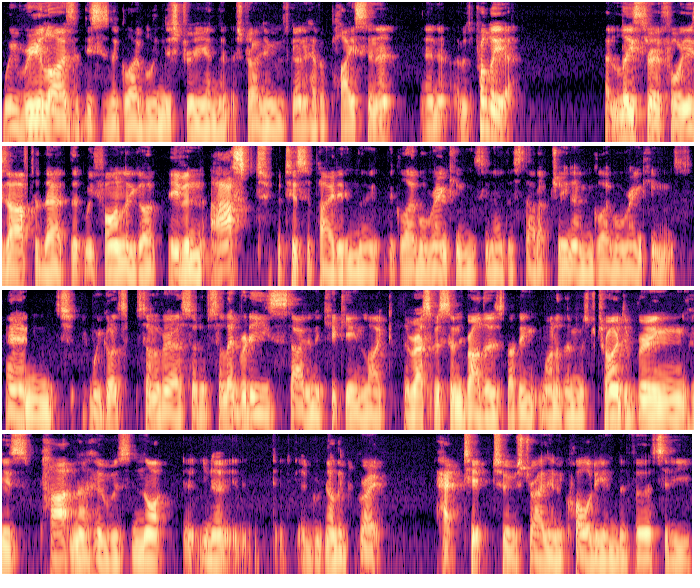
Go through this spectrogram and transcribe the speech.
we realised that this is a global industry and that Australia was going to have a place in it. And it was probably at least three or four years after that that we finally got even asked to participate in the, the global rankings, you know, the startup genome global rankings. And we got some of our sort of celebrities starting to kick in, like the Rasmussen brothers. I think one of them was trying to bring his partner, who was not, you know, another great hat tip to Australian equality and diversity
